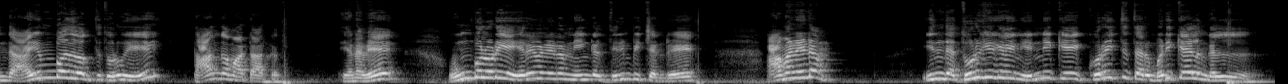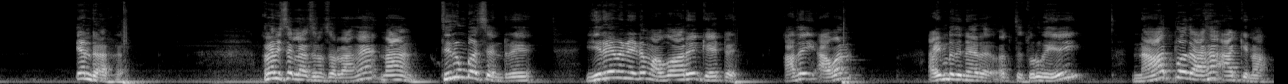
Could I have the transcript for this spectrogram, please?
இந்த ஐம்பது வக்து தொழுகையை தாங்க மாட்டார்கள். எனவே உங்களுடைய இறைவனிடம் நீங்கள் திரும்பி சென்று அவனிடம் இந்த தொழுகைகளின் எண்ணிக்கையை குறைத்து தரும்படி கேளுங்கள் என்றார்கள். ரவிசல்லாசனம் சொல்கிறாங்க நான் திரும்ப சென்று இறைவனிடம் அவ்வாறே கேட்டேன். அதை அவன் ஐம்பது நேர வக்து தொழுகையை நாற்பதாக ஆக்கினான்.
